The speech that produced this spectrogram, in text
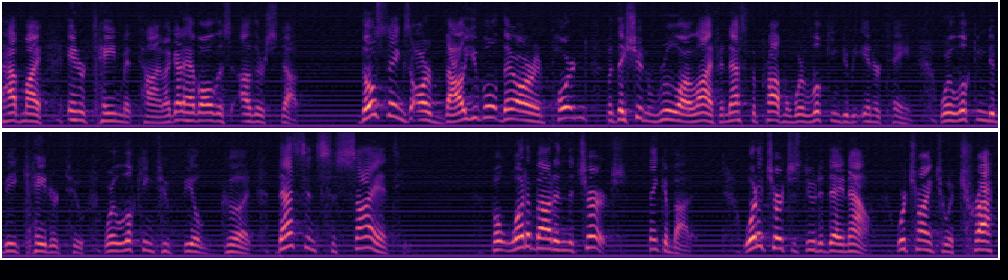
have my entertainment time. I got to have all this other stuff. Those things are valuable, they are important, but they shouldn't rule our life. And that's the problem. We're looking to be entertained, we're looking to be catered to, we're looking to feel good. That's in society. But what about in the church? Think about it. What do churches do today now? We're trying to attract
